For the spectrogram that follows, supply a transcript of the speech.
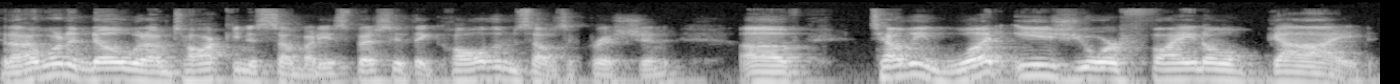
and I want to know when I'm talking to somebody, especially if they call themselves a Christian, of tell me what is your final guide?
